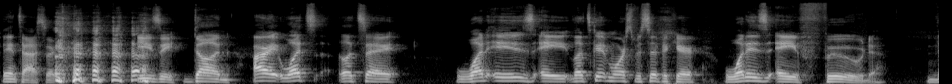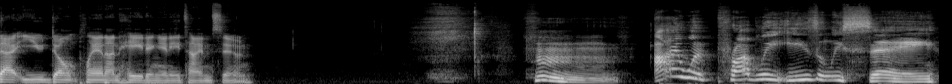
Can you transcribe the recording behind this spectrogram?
Fantastic. Easy. Done. All right, what's let's say what is a let's get more specific here. What is a food that you don't plan on hating anytime soon? Hmm i would probably easily say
